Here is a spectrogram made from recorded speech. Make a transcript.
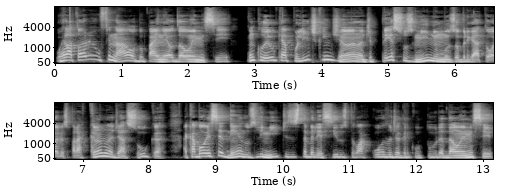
O relatório final do painel da OMC concluiu que a política indiana de preços mínimos obrigatórios para a cana-de-açúcar acabou excedendo os limites estabelecidos pelo Acordo de Agricultura da OMC.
